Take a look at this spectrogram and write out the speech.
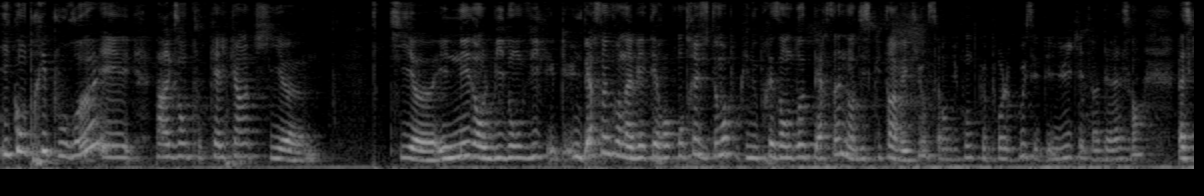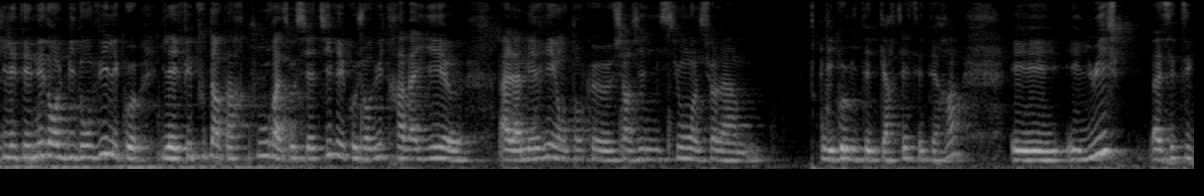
y compris pour eux, et par exemple, pour quelqu'un qui. Euh, euh, est né dans le bidonville, une personne qu'on avait été rencontrée justement pour qu'il nous présente d'autres personnes. En discutant avec lui, on s'est rendu compte que pour le coup, c'était lui qui était intéressant parce qu'il était né dans le bidonville et qu'il avait fait tout un parcours associatif et qu'aujourd'hui, il travaillait euh, à la mairie en tant que chargé de mission euh, sur les comités de quartier, etc. Et, lui, bah, c'était,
